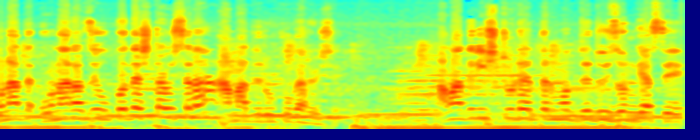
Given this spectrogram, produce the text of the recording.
ওনাদের ওনারা যে উপদেশটা হয়েছে না, আমাদের উপকার হয়েছে আমাদের স্টুডেন্টদের মধ্যে দুইজন গেছে,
